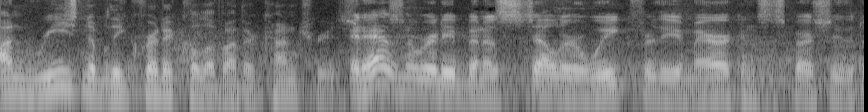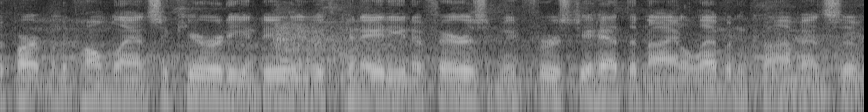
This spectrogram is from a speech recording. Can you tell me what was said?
unreasonably critical of other countries. It hasn't really been a stellar week for the Americans, especially the Department of Homeland Security, in dealing with Canadian affairs. I mean, first you had the 9 11 comments of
